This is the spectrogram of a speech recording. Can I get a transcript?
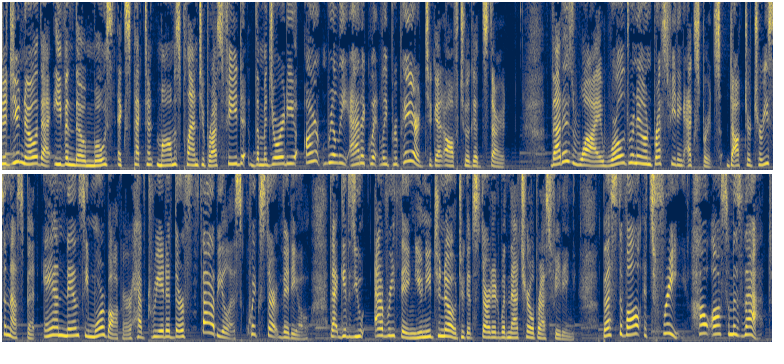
Did you know that even though most expectant moms plan to breastfeed, the majority aren't really adequately prepared to get off to a good start? That is why world renowned breastfeeding experts Dr. Teresa Nesbitt and Nancy Mohrbacher have created their fabulous Quick Start video that gives you everything you need to know to get started with natural breastfeeding. Best of all, it's free. How awesome is that?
